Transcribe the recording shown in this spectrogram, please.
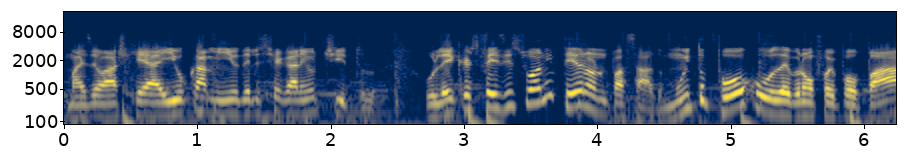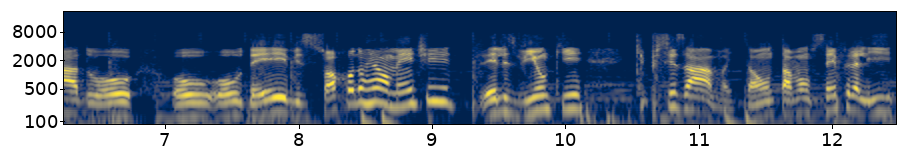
Mas eu acho que é aí o caminho deles chegarem ao título. O Lakers fez isso o ano inteiro, ano passado. Muito pouco o LeBron foi poupado, ou, ou, ou o Davis, só quando realmente eles viam que, que precisava. Então estavam sempre ali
